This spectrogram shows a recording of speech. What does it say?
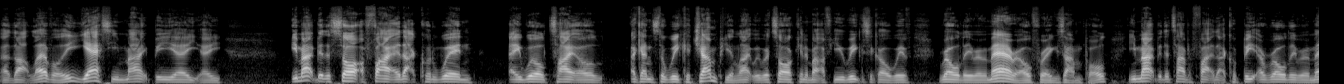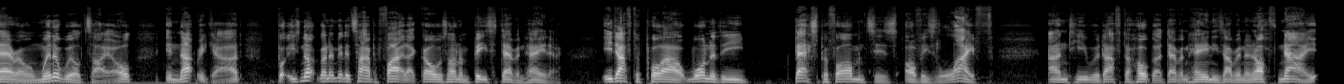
at that level. He, yes, he might be a, a he might be the sort of fighter that could win a world title against a weaker champion, like we were talking about a few weeks ago with Rolly Romero, for example. He might be the type of fighter that could beat a Rolly Romero and win a world title in that regard, but he's not going to be the type of fighter that goes on and beats Devin Haney. He'd have to pull out one of the best performances of his life, and he would have to hope that Devin Haney's having an off night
